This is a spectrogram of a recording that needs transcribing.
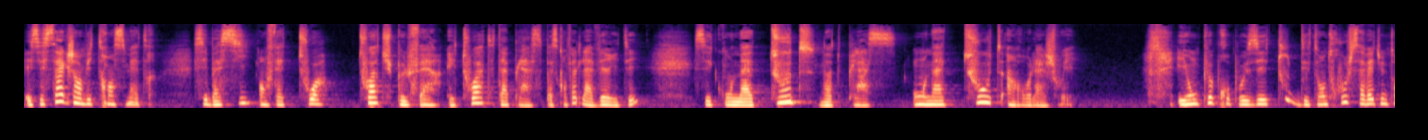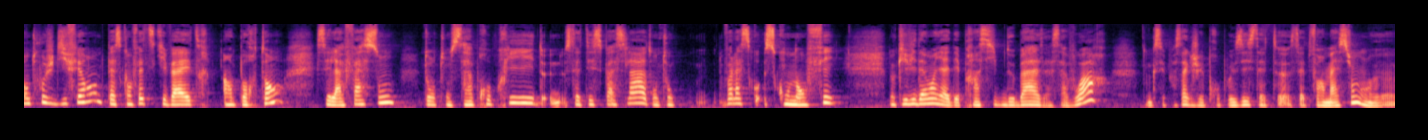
Et c'est ça que j'ai envie de transmettre. C'est bah si, en fait, toi, toi, tu peux le faire et toi, tu as ta place. Parce qu'en fait, la vérité, c'est qu'on a toute notre place. On a tout un rôle à jouer. Et on peut proposer toutes des tentes rouges. Ça va être une tente rouge différente parce qu'en fait, ce qui va être important, c'est la façon dont on s'approprie cet espace-là, dont on, voilà, ce qu'on en fait. Donc évidemment, il y a des principes de base à savoir. Donc c'est pour ça que je vais proposer cette, cette formation. Euh,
